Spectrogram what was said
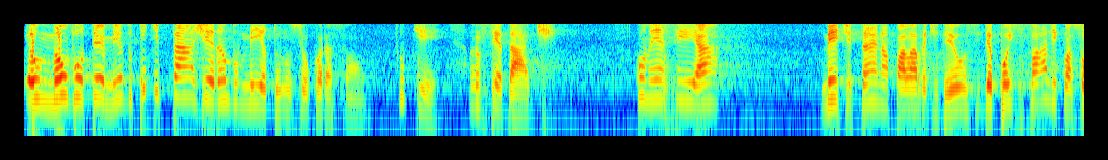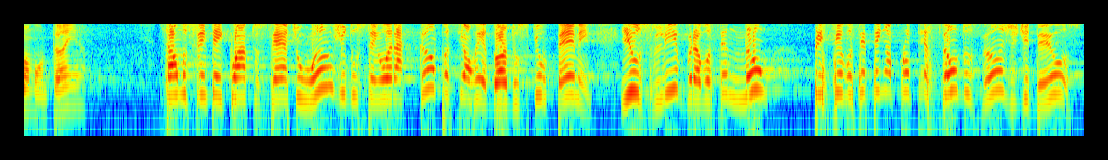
eu não vou ter medo. O que está gerando medo no seu coração? O que? Ansiedade. Comece a meditar na palavra de Deus e depois fale com a sua montanha. Salmos 34, 7, o anjo do Senhor acampa-se ao redor dos que o temem e os livra, você não precisa, você tem a proteção dos anjos de Deus.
